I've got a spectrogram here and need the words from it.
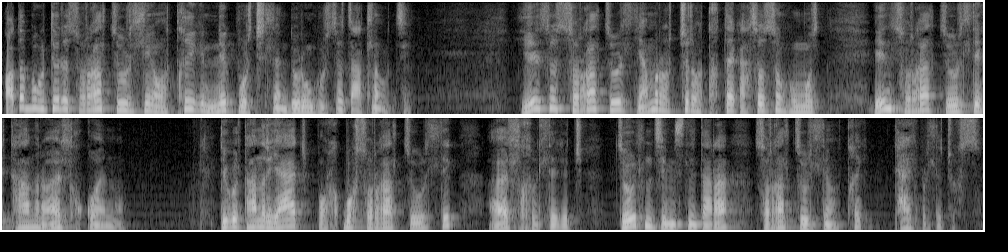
Одоо бүгдээрээ сургаалт зүрлийн утгыг нэг бүрчлэн дөрвөн хөрсөө задлан үзье. Есүс сургаалт зүрл ямар учир утгатайг асуусан хүмүүст энэ сургаалт зүрлийг та нар ойлгохгүй байна уу? Тэгвэл та нар яаж бүх сургаалт зүрлийг ойлгох вүлээ гэж зөөлөн зэмсний дараа сургаалт зүрлийн утгыг тайлбарлаж өгсөн.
